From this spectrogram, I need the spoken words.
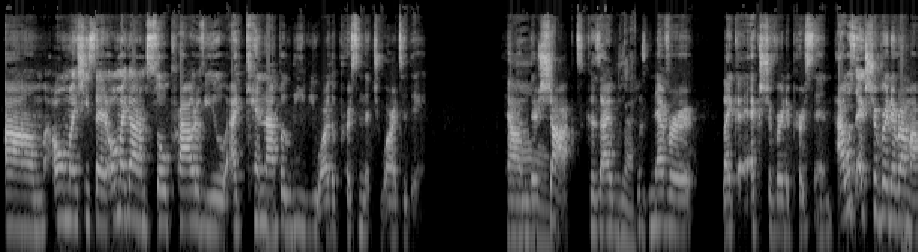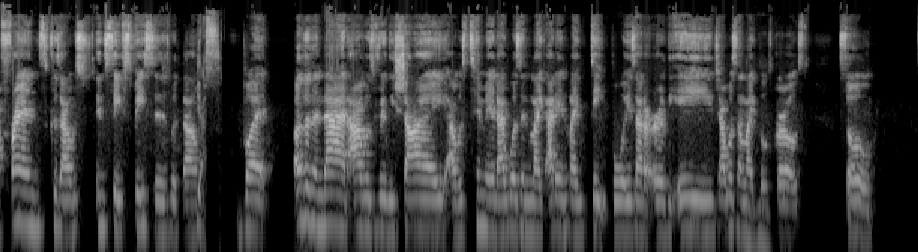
um, "Oh my," she said, "Oh my God, I'm so proud of you. I cannot believe you are the person that you are today." Um, wow. They're shocked because I yeah. was never like an extroverted person. I was extroverted around my friends because I was in safe spaces with them. Yes. But other than that, I was really shy. I was timid. I wasn't like I didn't like date boys at an early age. I wasn't like mm-hmm. those girls. So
